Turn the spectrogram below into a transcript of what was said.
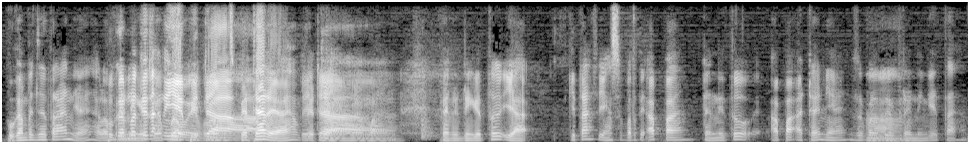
Bukan pencitraan ya. Kalau Bukan pencitraan, iya, beda. Beda ya, beda. Beda. memang. Branding itu ya kita yang seperti apa dan itu apa adanya seperti Ah. branding kita.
